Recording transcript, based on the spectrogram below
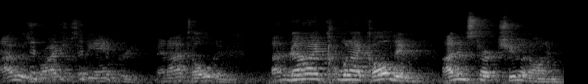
I was righteously angry, and I told him. Now, I, when I called him, I didn't start chewing on him.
